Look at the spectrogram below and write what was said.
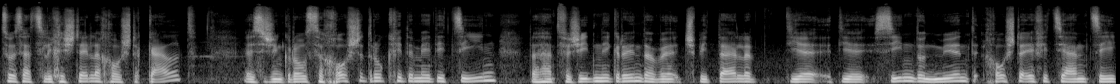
Zusätzliche Stellen kosten Geld. Es ist ein großer Kostendruck in der Medizin. Das hat verschiedene Gründe, aber die Spitäler die, die sind und müssen kosteneffizient sein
